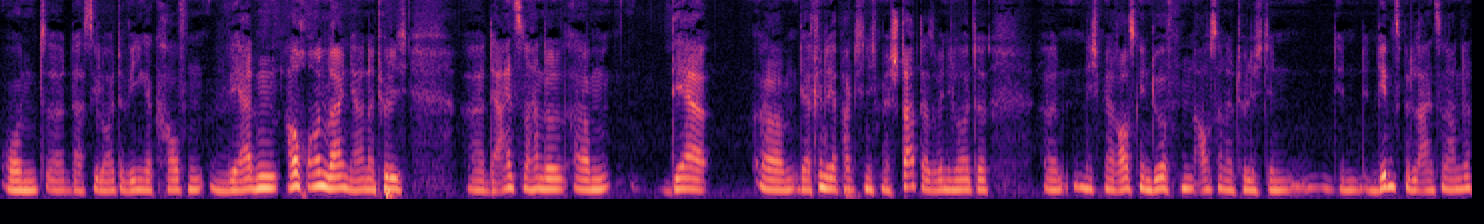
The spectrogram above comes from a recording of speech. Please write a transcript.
und äh, dass die Leute weniger kaufen werden, auch online. Ja, natürlich äh, der Einzelhandel, ähm, der, ähm, der findet ja praktisch nicht mehr statt. Also wenn die Leute äh, nicht mehr rausgehen dürfen, außer natürlich den, den, den Lebensmitteleinzelhandel.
